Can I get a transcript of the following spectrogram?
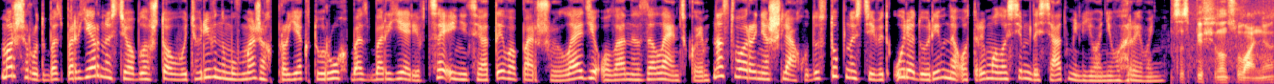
Маршрут безбар'єрності облаштовують в Рівному в межах проєкту Рух без бар'єрів. Це ініціатива першої леді Олени Зеленської. На створення шляху доступності від уряду Рівне отримало 70 мільйонів гривень. Це співфінансування,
